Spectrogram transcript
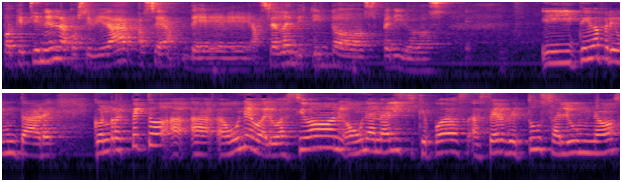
Porque tienen la posibilidad, o sea, de hacerla en distintos periodos. Y te iba a preguntar, con respecto a, una evaluación o un análisis que puedas hacer de tus alumnos,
